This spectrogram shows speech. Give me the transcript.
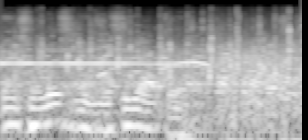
Thanks for listening. We'll see you out there.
